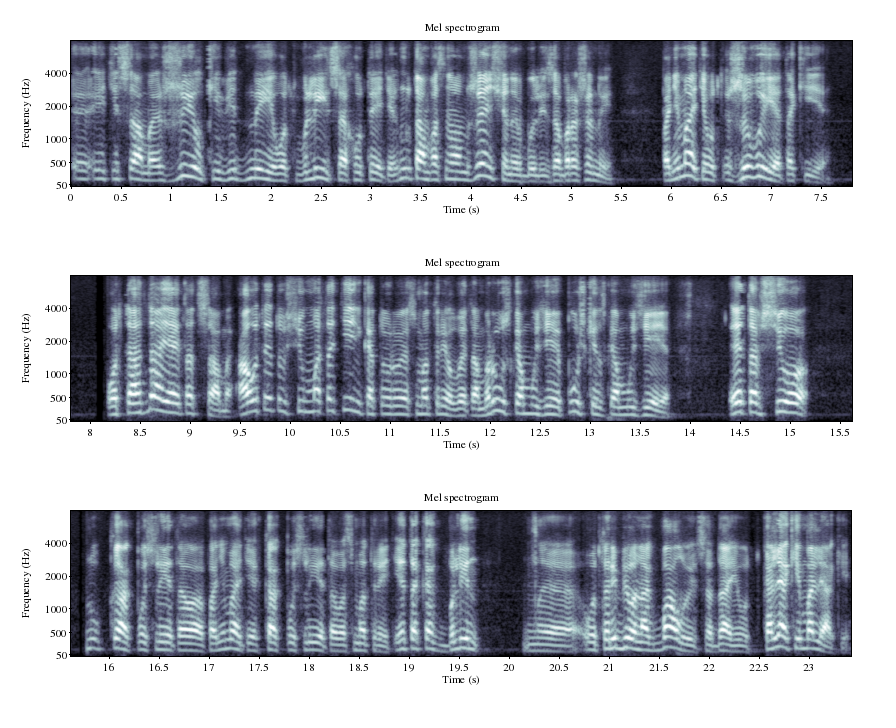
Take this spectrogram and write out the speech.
э, эти самые жилки видны вот в лицах вот этих. Ну, там в основном женщины были изображены. Понимаете, вот живые такие. Вот тогда я этот самый. А вот эту всю мототень, которую я смотрел в этом русском музее, Пушкинском музее, это все, ну как после этого, понимаете, как после этого смотреть? Это как, блин, вот ребенок балуется, да, и вот каляки-маляки,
